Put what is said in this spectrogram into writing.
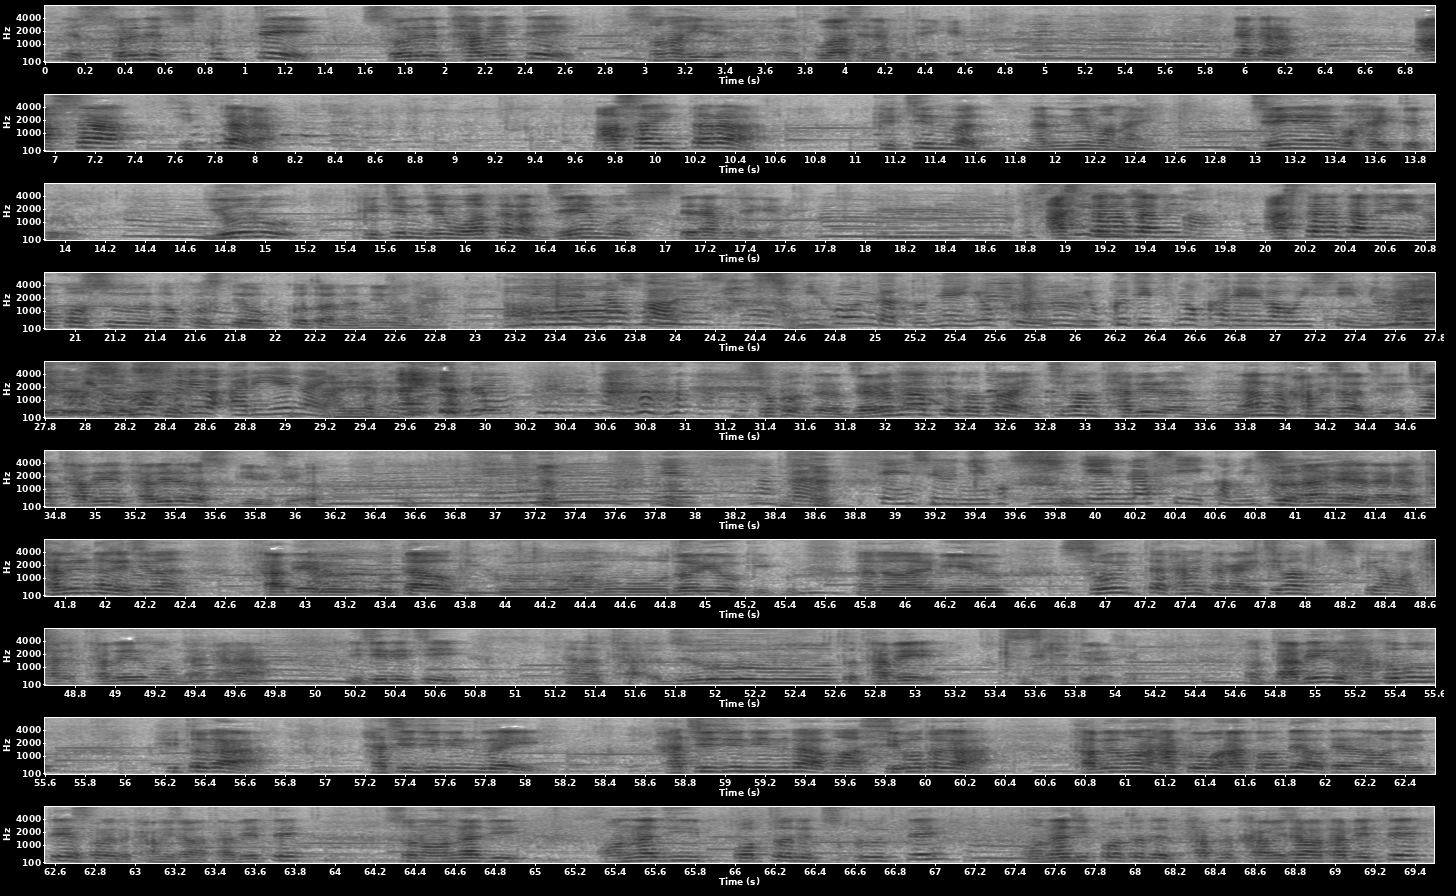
でそれで作ってそれで食べてその日で食わせなくてはいけない。だから朝行ったら朝行ったらキッチンは何にもない。全部入ってくる。夜キッチン全部終わったら全部捨てなくてはいけない。うん。明日のために明日のために残す残しておくことは何にもない。あねーなんか日本だとねよく、うん。翌日のカレーが美味しいみたいに言うけど、まあ、それはありえないってことですよね。そこだナってことは一番食べる何の神様が一番食べる食べるが好きですよ。ね、なんか先週に人間らしい神そう様なんだよだから食べるのが一番食べる歌を聴く踊りを聴くあのあれ見るそういった神様が一番好きなもの食べるもんだから一日あのたずーっと食べ続けてるんですよ食べる運ぶ人が80人ぐらい80人がまあ仕事が食べ物運ぶ運んでお寺まで行ってそれで神様食べてその同じ同じポットで作って同じポットで食べ神様食べて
